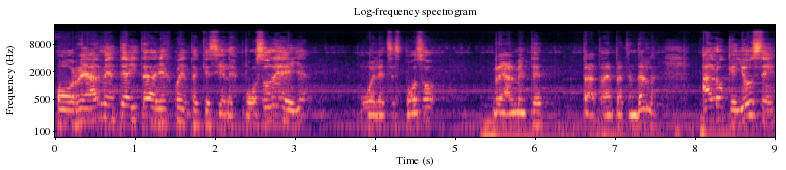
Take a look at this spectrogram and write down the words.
O realmente ahí te darías cuenta que si el esposo de ella o el ex esposo realmente trata de pretenderla. A lo que yo sé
